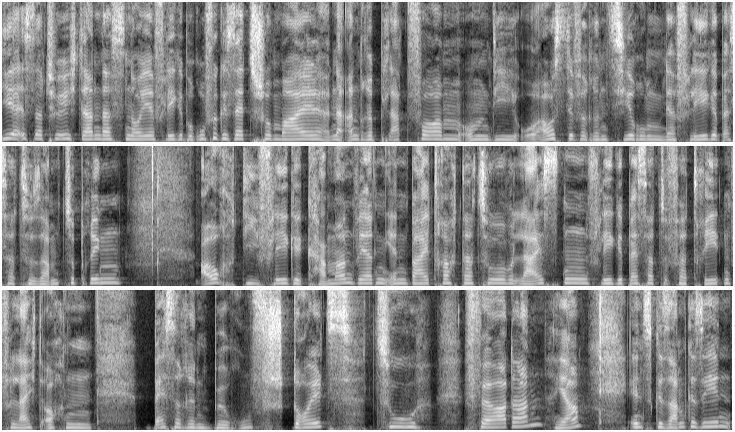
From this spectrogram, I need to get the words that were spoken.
hier ist natürlich dann das neue Pflegeberufegesetz schon mal eine andere Plattform, um die Ausdifferenzierung der Pflege besser zusammenzubringen. Auch die Pflegekammern werden ihren Beitrag dazu leisten, Pflege besser zu vertreten, vielleicht auch einen besseren Berufsstolz zu fördern, ja. Insgesamt gesehen,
